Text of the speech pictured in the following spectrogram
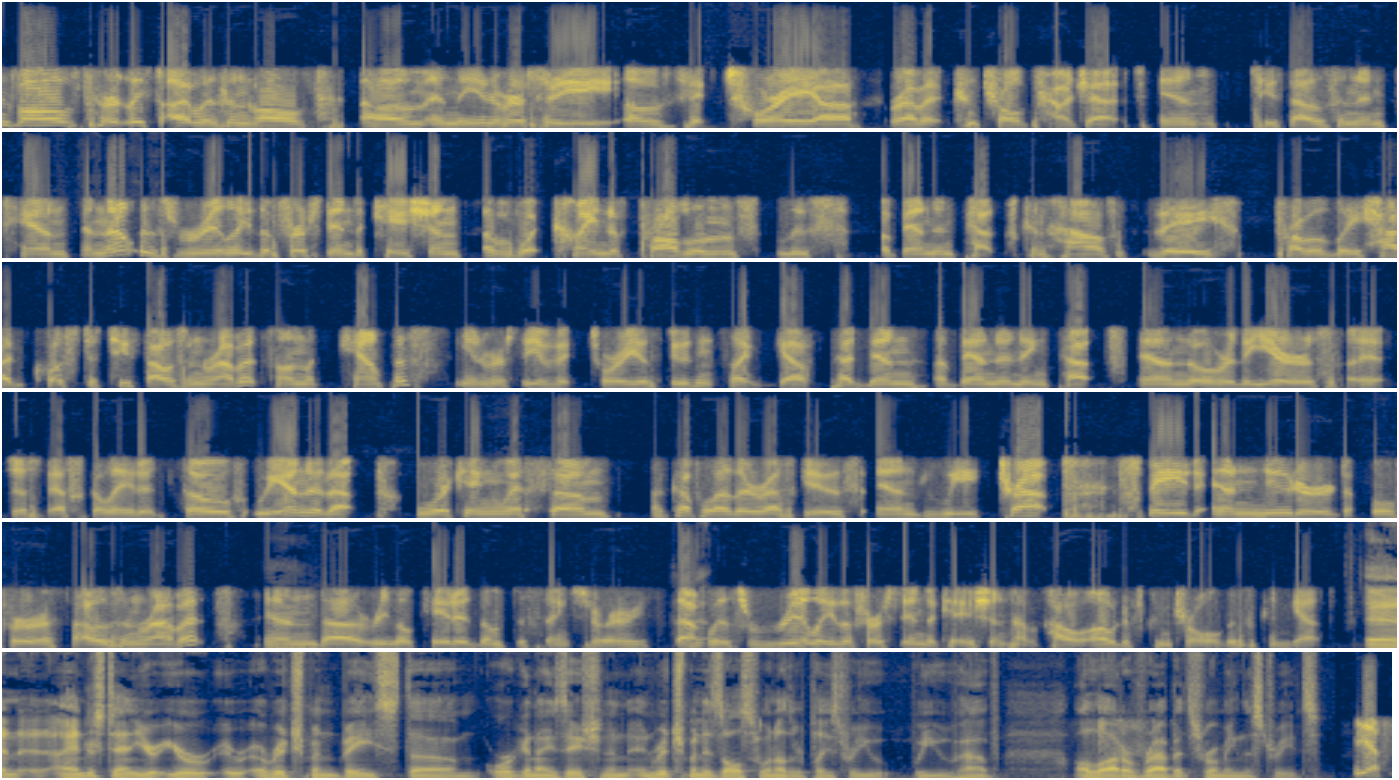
Involved, or at least I was involved, um, in the University of Victoria Rabbit Control Project in 2010. And that was really the first indication of what kind of problems loose abandoned pets can have. They probably had close to 2,000 rabbits on the campus. University of Victoria students, I guess, had been abandoning pets, and over the years, it just escalated. So we ended up working with um, a couple other rescues, and we trapped, spayed, and neutered over a thousand rabbits mm-hmm. and uh, relocated them to sanctuaries. That was really the first indication of how out of control this can get. And I understand you're you're a Richmond-based um, organization, and, and, Richmond is also another place where you where you have a lot of rabbits roaming the streets. Yes,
